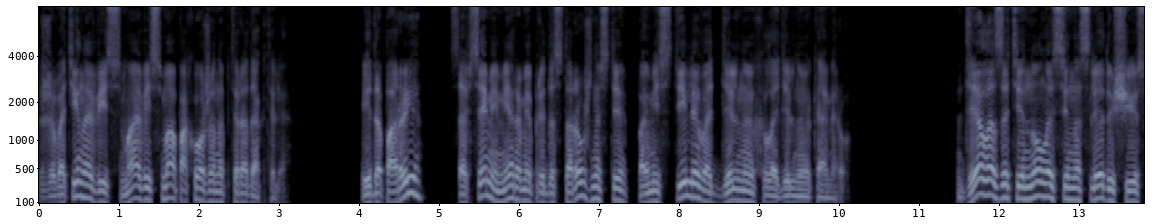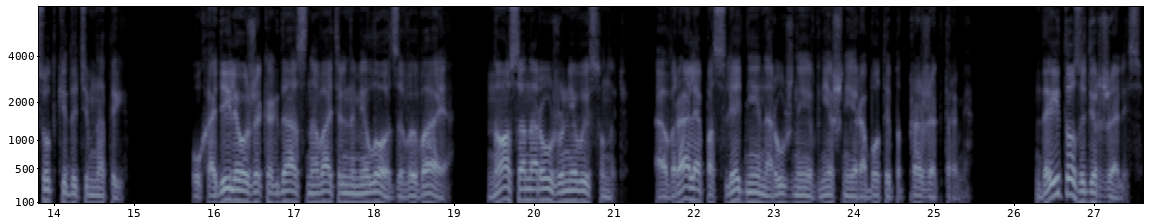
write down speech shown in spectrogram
животина весьма-весьма похожа на птеродактиля. И до поры со всеми мерами предосторожности поместили в отдельную холодильную камеру. Дело затянулось и на следующие сутки до темноты. Уходили уже, когда основательно мело, завывая, носа наружу не высунуть, а врали последние наружные внешние работы под прожекторами. Да и то задержались.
